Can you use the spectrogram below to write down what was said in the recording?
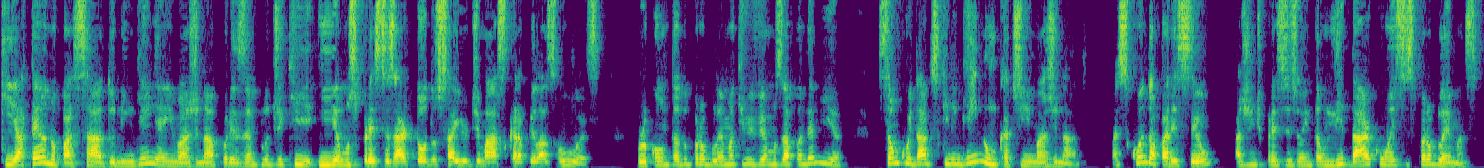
que até ano passado ninguém ia imaginar, por exemplo, de que íamos precisar todos sair de máscara pelas ruas por conta do problema que vivemos da pandemia. São cuidados que ninguém nunca tinha imaginado. Mas quando apareceu, a gente precisou então lidar com esses problemas.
